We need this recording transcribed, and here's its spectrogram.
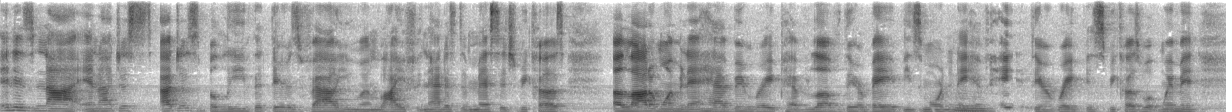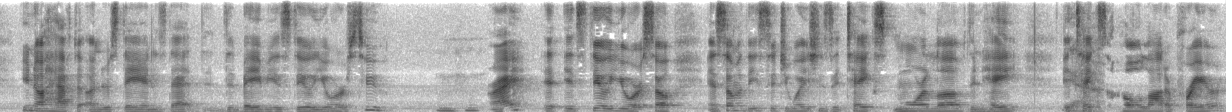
It is not, and I just I just believe that there's value in life, and that is the message because a lot of women that have been raped have loved their babies more than they have mm. hated their rapists because what women you know have to understand is that the baby is still yours too mm-hmm. right it, it's still yours so in some of these situations it takes more love than hate it yeah. takes a whole lot of prayer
